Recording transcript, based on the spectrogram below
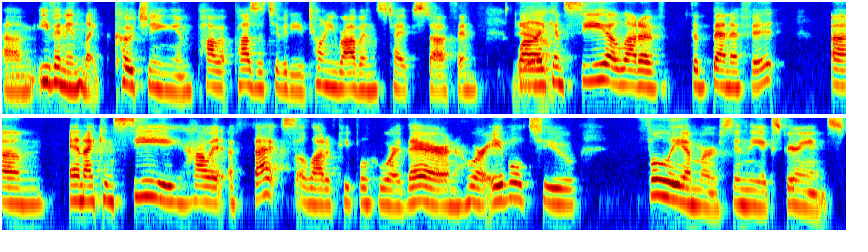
um, even in like coaching and po- positivity, Tony Robbins type stuff. And while yeah. I can see a lot of the benefit, um, and I can see how it affects a lot of people who are there and who are able to fully immerse in the experience.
